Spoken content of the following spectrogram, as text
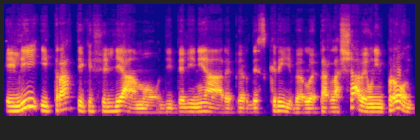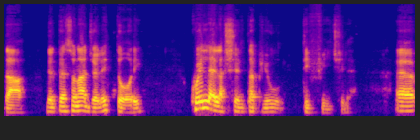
e lì i tratti che scegliamo di delineare per descriverlo e per lasciare un'impronta del personaggio ai lettori, quella è la scelta più difficile. Eh,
